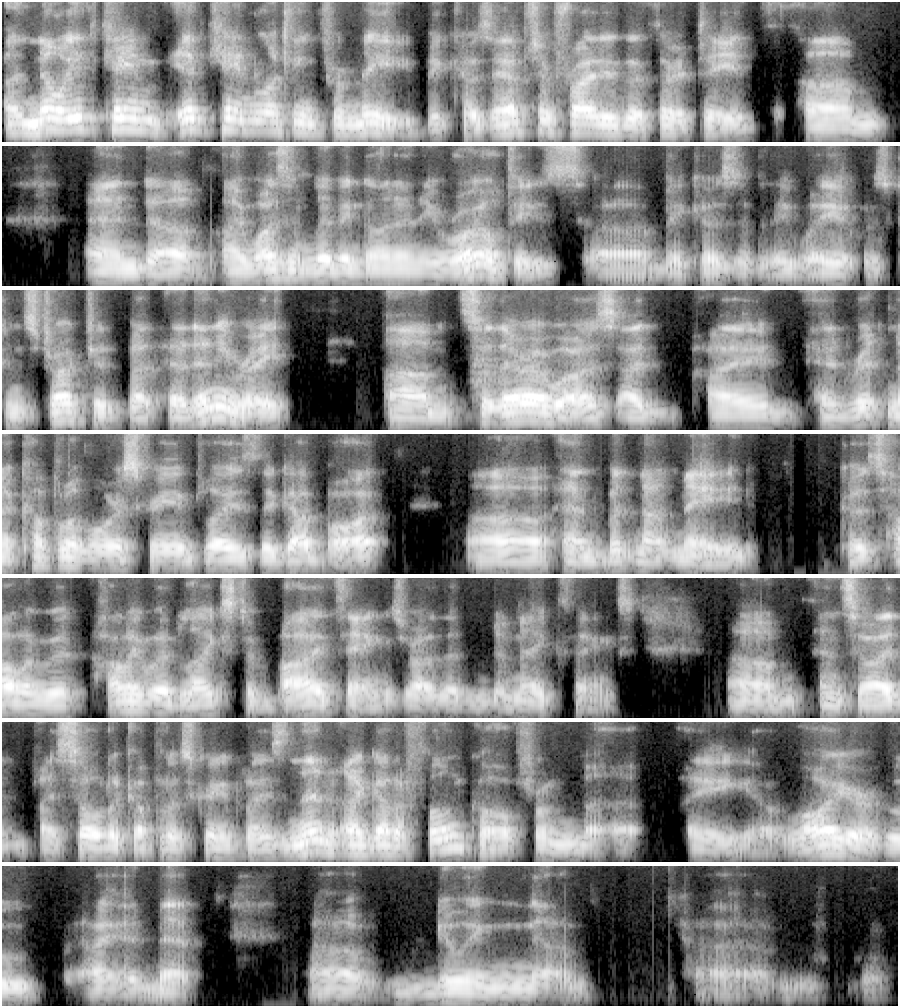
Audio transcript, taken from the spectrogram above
Uh, no, it came. It came looking for me because after Friday the Thirteenth, um, and uh, I wasn't living on any royalties uh, because of the way it was constructed. But at any rate, um, so there I was. I I had written a couple of more screenplays that got bought, uh, and but not made because Hollywood Hollywood likes to buy things rather than to make things. Um, and so I, I sold a couple of screenplays, and then I got a phone call from uh, a lawyer who I had met uh, doing um, uh,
